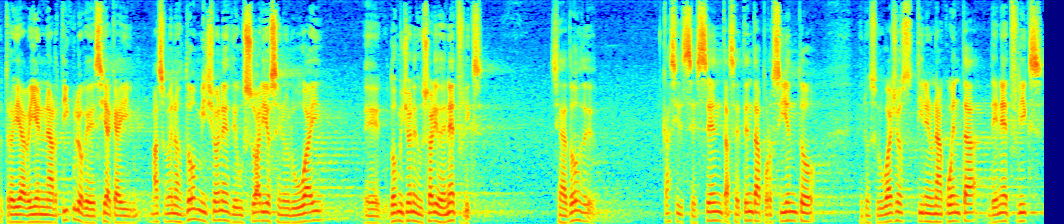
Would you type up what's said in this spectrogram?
otro día veía en un artículo que decía que hay más o menos dos millones de usuarios en Uruguay, eh, dos millones de usuarios de Netflix. O sea, dos de, casi el 60, 70% de los uruguayos tienen una cuenta de Netflix.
